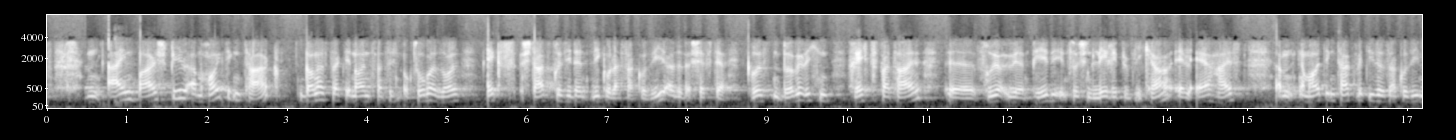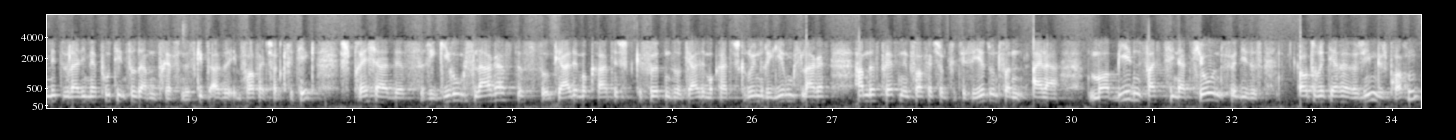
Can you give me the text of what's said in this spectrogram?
Ein Beispiel am heutigen Tag, Donnerstag, den 29. Oktober, soll Ex-Staatspräsident Nicolas Sarkozy, also der Chef der größten bürgerlichen Rechtspartei, äh, früher UMP, die inzwischen Les Républicains, LR heißt, ähm, am heutigen Tag wird dieser Sarkozy mit Wladimir Putin zusammentreffen. Es gibt also im Vorfeld schon Kritik. Sprecher des Regierungslagers, des sozialdemokratisch geführten, sozialdemokratisch grünen Regierungslagers, haben das Treffen im Vorfeld schon kritisiert und von einer morbiden Faszination für dieses autoritäre Regime gesprochen.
